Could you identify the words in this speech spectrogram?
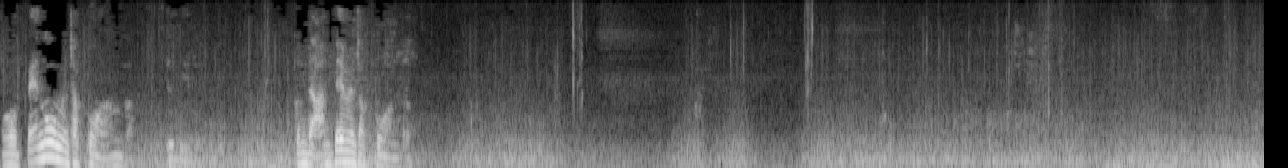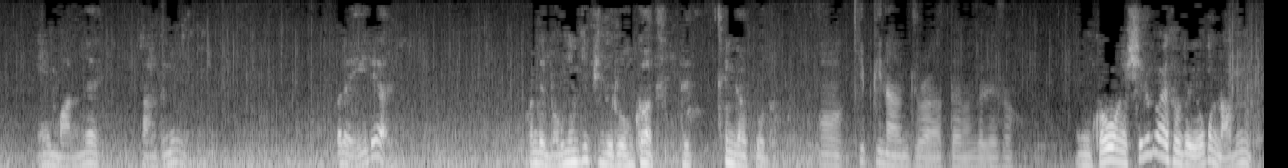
어, 빼놓으면 작동 안 한다. 드릴을. 근데 안 빼면 작동한다. 어, 맞네. 잘 들리네. 그래, 이래야지. 근데 너무 깊이 들어온 것 같은데, 생각보다. 어 깊이 나는 줄 알았다 난 그래서 음, 그거는 실버에서도 요건 나는데.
